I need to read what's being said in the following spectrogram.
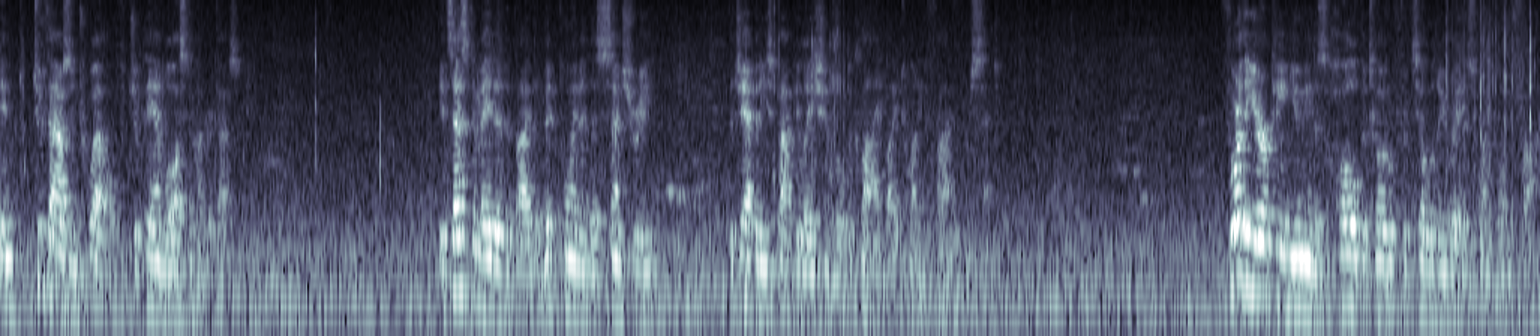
In 2012, Japan lost 100,000 people. It's estimated that by the midpoint of this century, the Japanese population will decline by 25%. For the European Union as a whole, the total fertility rate is 1.5,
